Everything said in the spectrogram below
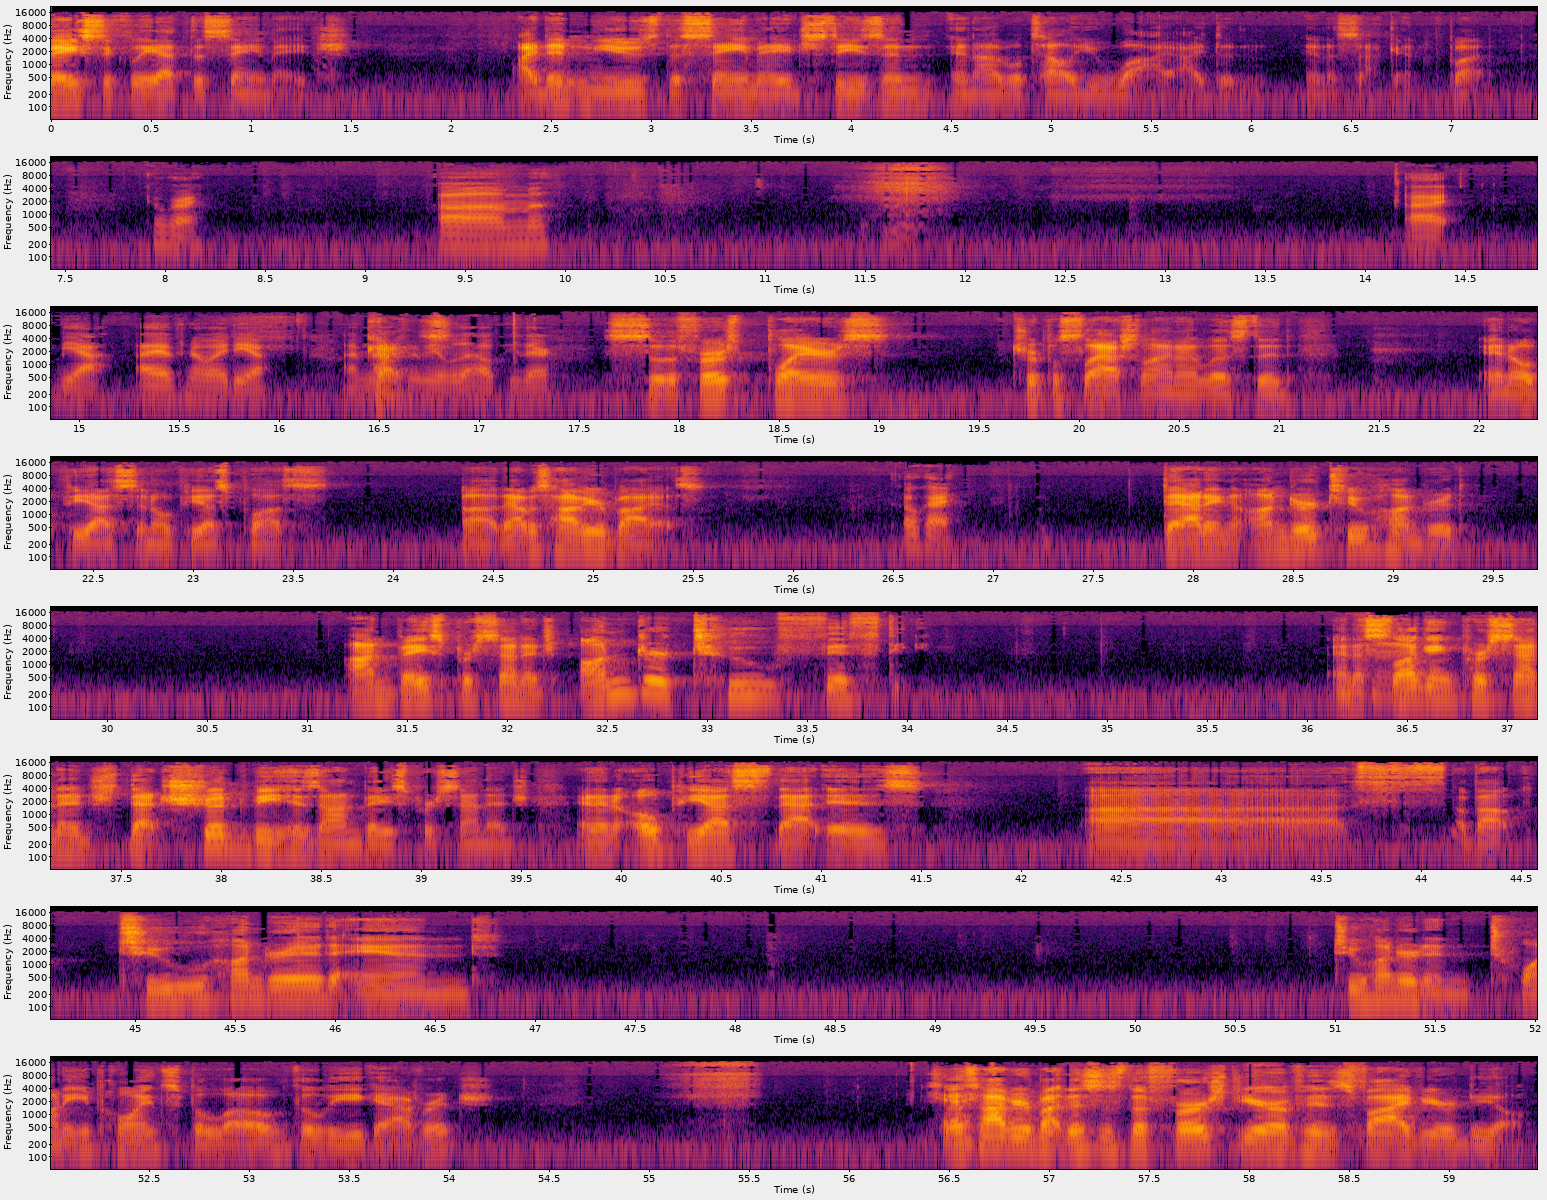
basically at the same age. I didn't use the same age season, and I will tell you why I didn't in a second. But okay. Um. I yeah, I have no idea. I'm okay. not gonna be able to help you there. So the first players, triple slash line I listed, and OPS and OPS plus. Uh, that was Javier Baez. Okay. Batting under 200 on base percentage under 250 and a mm-hmm. slugging percentage that should be his on base percentage and an OPS that is uh, about 200 and 220 points below the league average. So that's Javier. This is the first year of his five-year deal.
